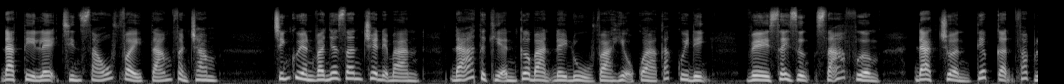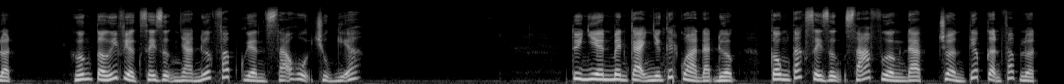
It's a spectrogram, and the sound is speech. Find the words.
đạt tỷ lệ 96,8%. Chính quyền và nhân dân trên địa bàn đã thực hiện cơ bản đầy đủ và hiệu quả các quy định về xây dựng xã phường đạt chuẩn tiếp cận pháp luật, hướng tới việc xây dựng nhà nước pháp quyền xã hội chủ nghĩa. Tuy nhiên, bên cạnh những kết quả đạt được, công tác xây dựng xã phường đạt chuẩn tiếp cận pháp luật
